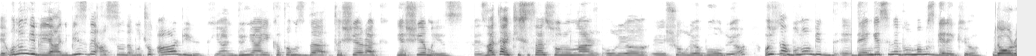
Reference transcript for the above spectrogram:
E, onun gibi yani biz de aslında bu çok ağır bir yük. Yani dünyayı kafamızda taşıyarak yaşayamayız. E, zaten kişisel sorunlar oluyor, e, şu oluyor, bu oluyor. O yüzden bunun bir e, dengesini bulmamız gerekiyor. Doğru.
